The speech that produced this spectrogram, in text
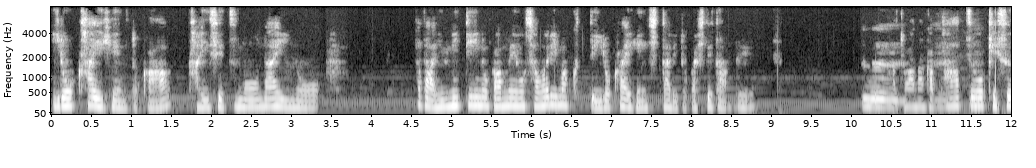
色改変とか解説もないの、ただ Unity の画面を触りまくって色改変したりとかしてたんで、うん。あとはなんかパーツを消す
